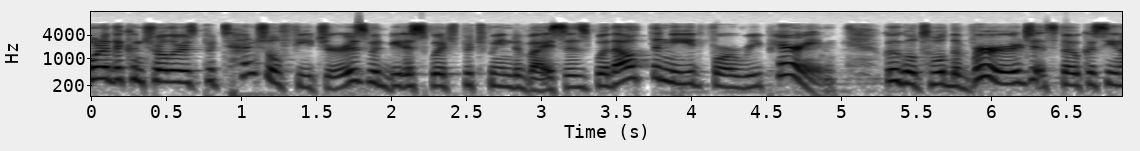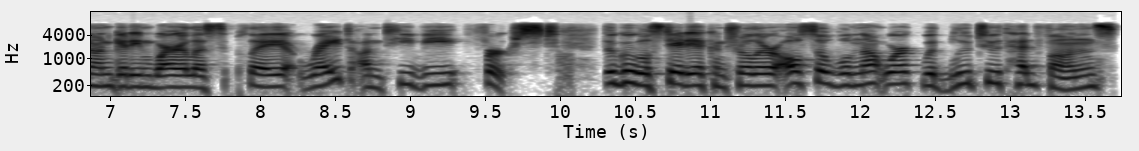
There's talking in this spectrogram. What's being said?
One of the controller's potential features would be to switch between devices without the need for repairing. Google told The Verge it's focusing on getting wireless play right on TV first. The Google Stadia controller also will not work with Bluetooth headphones,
